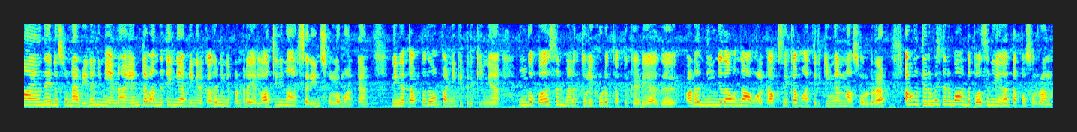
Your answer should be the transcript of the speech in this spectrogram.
நான் வந்து என்ன சொன்னேன் அப்படின்னா நீங்கள் என்ன என்கிட்ட வந்துட்டீங்க அப்படிங்கிறக்காக நீங்கள் பண்ணுற எல்லாத்தையும் நான் சரின்னு சொல்ல மாட்டேன். நீங்கள் தப்பு தான் பண்ணிக்கிட்டு இருக்கீங்க. உங்கள் பர்சன் மேலே துளி கூட தப்பு கிடையாது. ஆனால் நீங்கள் தான் வந்து அவங்கள டாக்ஸிக்காக மாற்றிருக்கீங்கன்னு நான் சொல்கிறேன் அவங்க திரும்ப திரும்ப அந்த பர்சனையே தான் தப்பாக சொல்கிறாங்க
